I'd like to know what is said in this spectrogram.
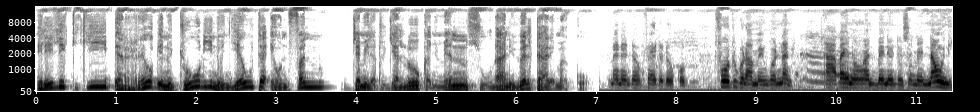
ele lekkikiɓe rewɓe no jooɗi no jewta e on fannu. Jamilatu diallo kañumen suuɗani weltare makko. Minen ɗon fayde ɗo ko fotugol amen gol nani a ɓay noon an minen ɗo somin nawni.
